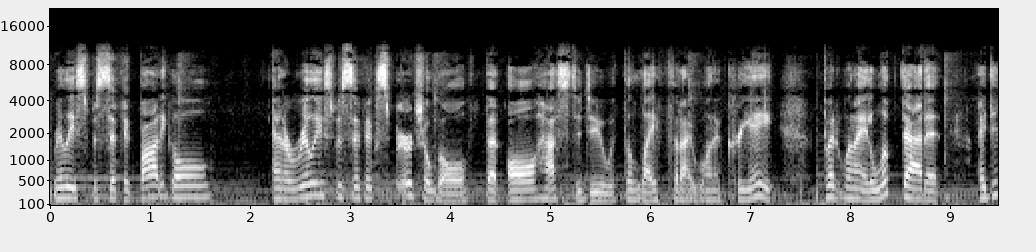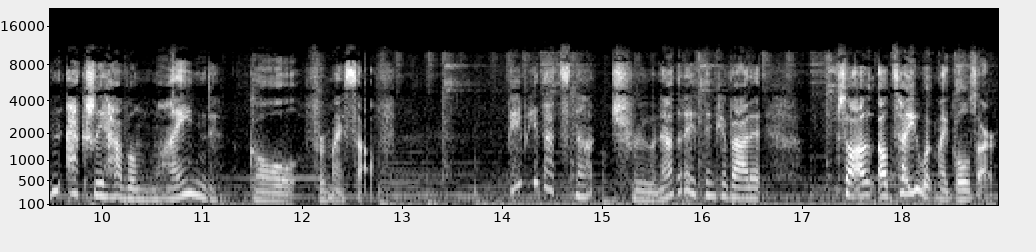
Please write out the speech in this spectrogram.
really specific body goal, and a really specific spiritual goal that all has to do with the life that I want to create. But when I looked at it, I didn't actually have a mind goal for myself maybe that's not true. Now that I think about it, so I'll, I'll tell you what my goals are.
